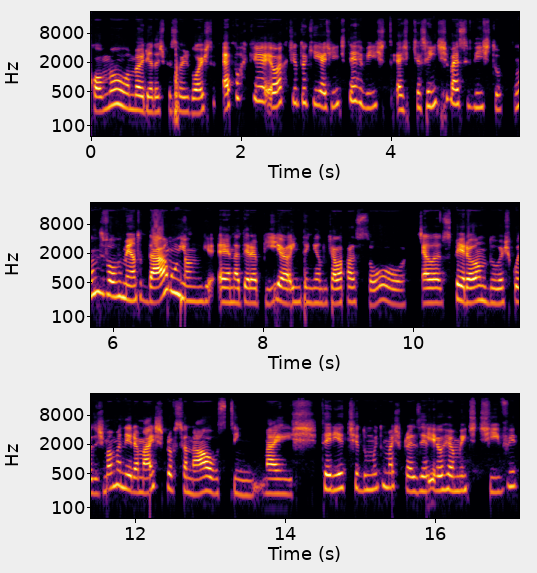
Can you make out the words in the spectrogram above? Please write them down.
como a maioria das pessoas gosta, é porque eu acredito que a gente ter visto, que se a gente tivesse visto um desenvolvimento da Moon Young é, na terapia, entendendo o que ela passou, ela esperando as coisas de uma maneira mais profissional, assim, mas teria tido muito mais prazer eu realmente tive.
